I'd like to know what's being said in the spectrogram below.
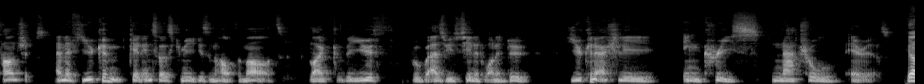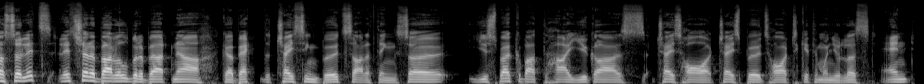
townships. And if you can get into those communities and help them out, like the youth, as we've seen it, want to do, you can actually increase natural areas. Yeah, so let's let's chat about a little bit about now. Go back the chasing bird side of things. So you spoke about how you guys chase hard, chase birds hard to get them on your list. And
